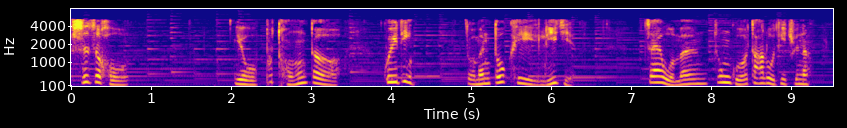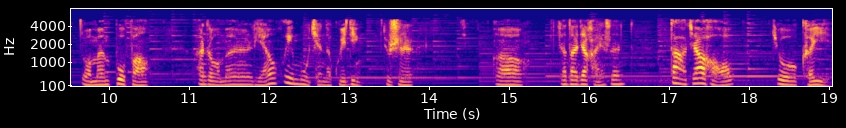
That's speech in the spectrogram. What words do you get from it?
狮子吼有不同的规定，我们都可以理解。在我们中国大陆地区呢，我们不妨按照我们联会目前的规定，就是。啊，向大家喊一声“大家好”就可以。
